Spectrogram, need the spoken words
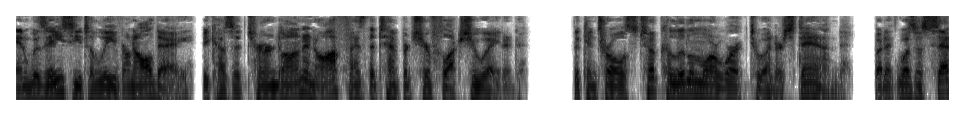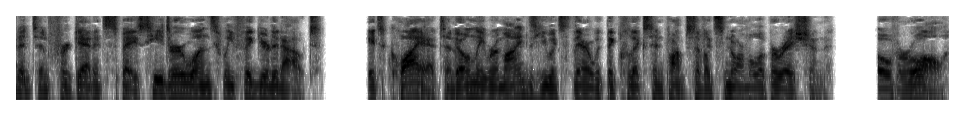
and was easy to leave on all day because it turned on and off as the temperature fluctuated. The controls took a little more work to understand, but it was a set it and forget it space heater once we figured it out. It's quiet and only reminds you it's there with the clicks and pops of its normal operation. Overall,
